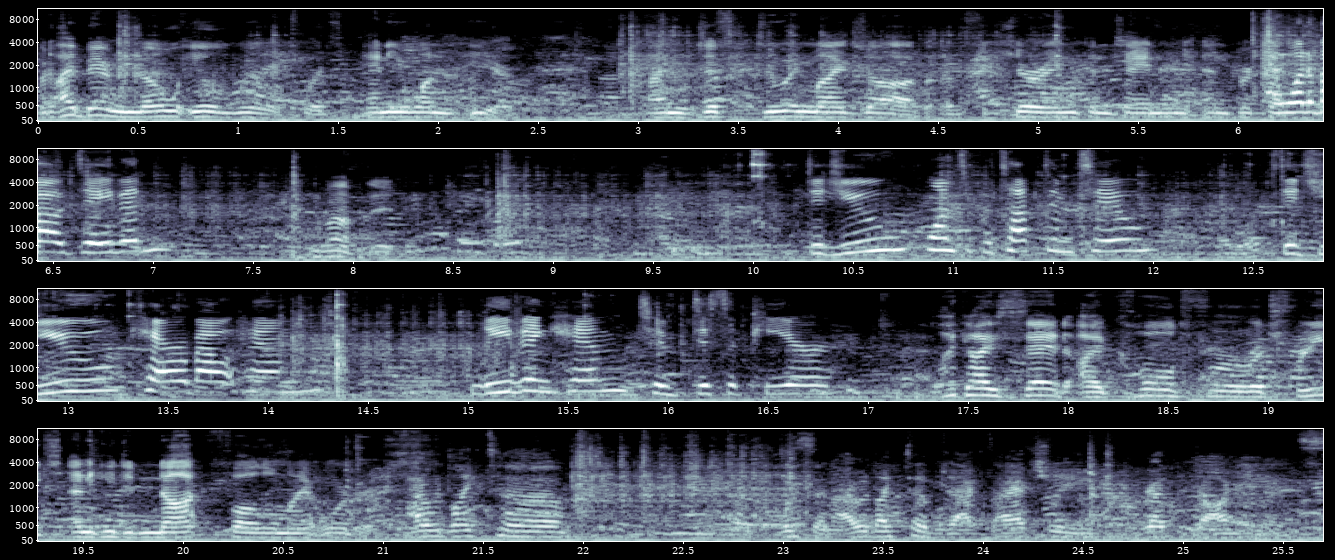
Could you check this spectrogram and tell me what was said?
But I bear no ill will towards anyone here. I'm just doing my job of securing, containing, and protecting. And what about David? What about David? Did you want to protect him too? Did you care about him? Leaving him to disappear? Like I said, I called for a retreat and he did not follow my orders. I would like to listen. I would like to object. I actually read the documents.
